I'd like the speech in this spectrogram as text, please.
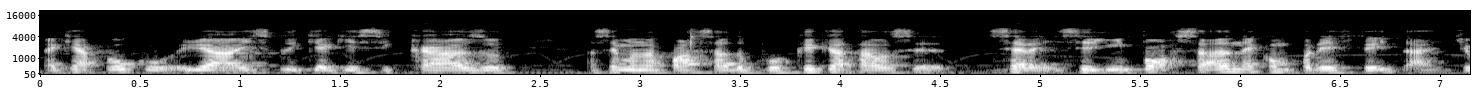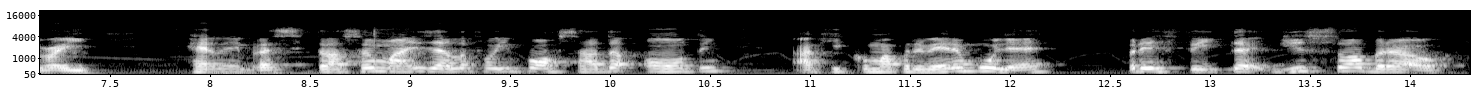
Daqui a pouco já expliquei aqui esse caso na semana passada, por que ela tava, seria empossada né, como prefeita. A gente vai relembrar essa situação, mas ela foi empossada ontem aqui como a primeira mulher prefeita de Sobral.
